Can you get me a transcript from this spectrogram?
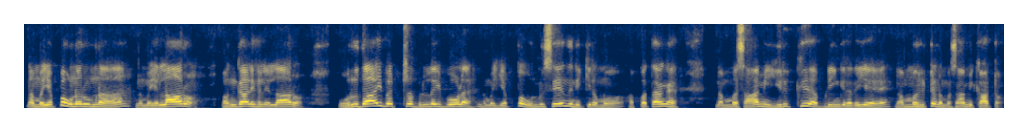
நம்ம எப்போ உணர்வோம்னா நம்ம எல்லாரும் பங்காளிகள் எல்லாரும் ஒரு தாய் பெற்ற பிள்ளை போல் நம்ம எப்போ ஒன்று சேர்ந்து நிற்கிறோமோ அப்போ தாங்க நம்ம சாமி இருக்குது அப்படிங்கிறதையே நம்மக்கிட்ட நம்ம சாமி காட்டும்.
